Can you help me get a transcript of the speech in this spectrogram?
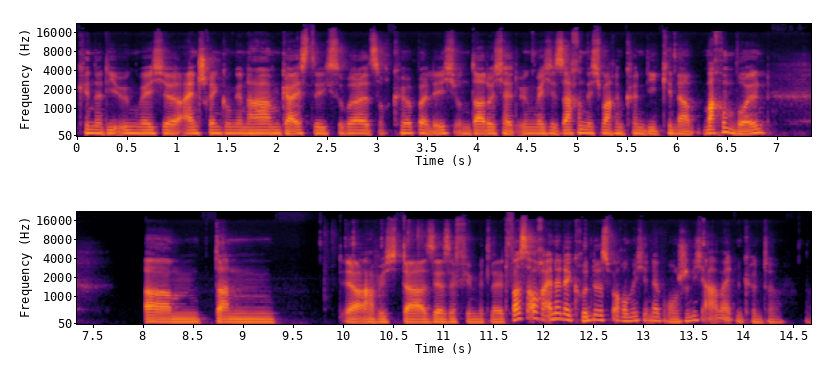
Kinder, die irgendwelche Einschränkungen haben, geistig sowohl als auch körperlich und dadurch halt irgendwelche Sachen nicht machen können, die Kinder machen wollen, ähm, dann ja, habe ich da sehr, sehr viel Mitleid. Was auch einer der Gründe ist, warum ich in der Branche nicht arbeiten könnte. Ja.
